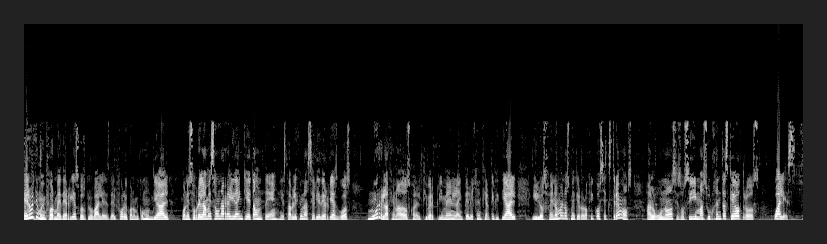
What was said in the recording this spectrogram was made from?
El último informe de riesgos globales del Foro Económico Mundial pone sobre la mesa una realidad inquietante y establece una serie de riesgos muy relacionados con el cibercrimen, la inteligencia artificial y los fenómenos meteorológicos extremos, algunos, eso sí, más urgentes que otros. ¿Cuáles?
